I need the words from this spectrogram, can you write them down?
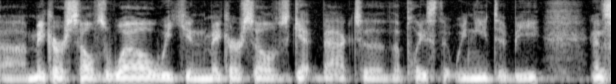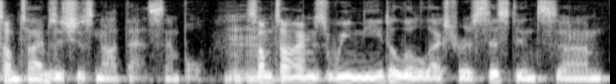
uh, make ourselves well. We can make ourselves get back to the place that we need to be. And sometimes it's just not that simple. Mm-hmm. Sometimes we need a little extra assistance, um,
